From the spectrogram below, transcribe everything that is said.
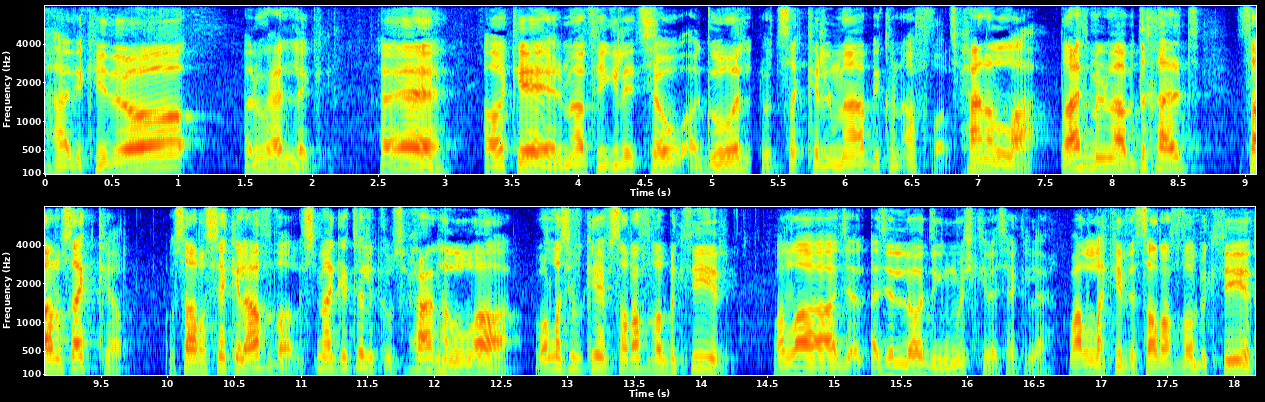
هذه كذا. ألو علق. هيه okay ال map في glitch so أقول. لو تسكر ال map يكون أفضل. سبحان الله. طلعت من الماب دخلت صار مسكر وصار الشكل أفضل. بس ما قلت لكم سبحان الله. والله شوف كيف صار أفضل بكثير. والله أجل أجل loading مشكلة شكله. والله كذا صار أفضل بكثير.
